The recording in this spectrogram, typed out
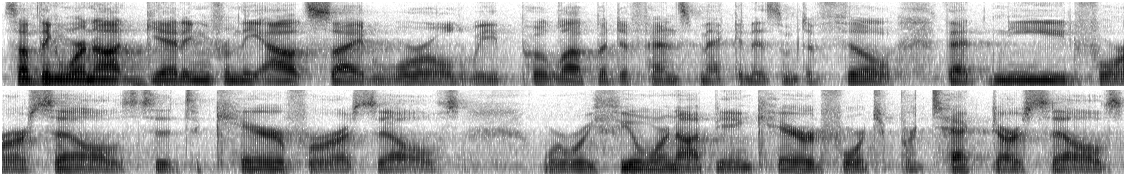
Something we're not getting from the outside world. We pull up a defense mechanism to fill that need for ourselves, to, to care for ourselves, where we feel we're not being cared for, to protect ourselves,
